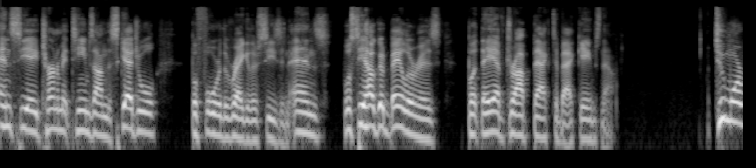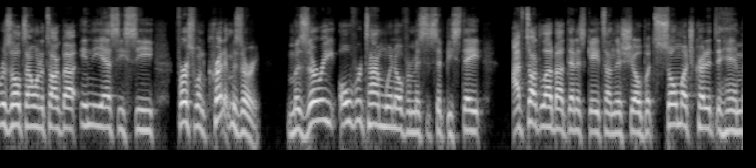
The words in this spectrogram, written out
NCAA tournament teams on the schedule before the regular season ends. We'll see how good Baylor is, but they have dropped back to back games now. Two more results I want to talk about in the SEC. First one, credit Missouri. Missouri overtime win over Mississippi State. I've talked a lot about Dennis Gates on this show, but so much credit to him.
